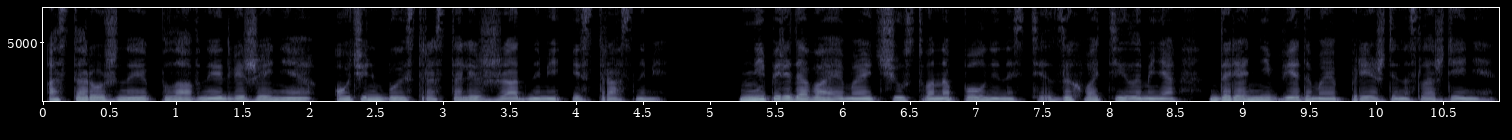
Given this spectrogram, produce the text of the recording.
Осторожные, плавные движения очень быстро стали жадными и страстными. Непередаваемое чувство наполненности захватило меня, даря неведомое прежде наслаждение.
